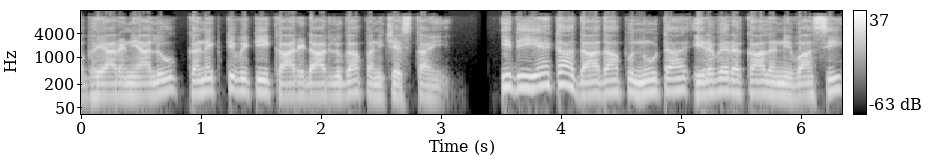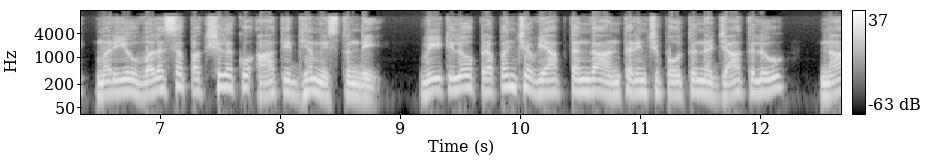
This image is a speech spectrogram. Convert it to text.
అభయారణ్యాలు కనెక్టివిటీ కారిడార్లుగా పనిచేస్తాయి. ఇది ఏటా దాదాపు నూట ఇరవై రకాల నివాసి మరియు వలస పక్షులకు ఆతిథ్యం ఇస్తుంది. వీటిలో ప్రపంచవ్యాప్తంగా అంతరించిపోతున్న జాతులు నా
